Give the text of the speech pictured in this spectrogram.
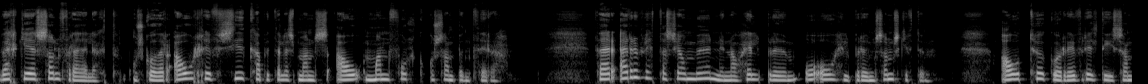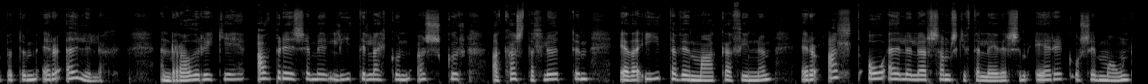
Verkið er sálfræðilegt og skoðar áhrif síðkapitalismans á mannfólk og sambönd þeirra. Það er erfitt að sjá munin á heilbriðum og óheilbriðum samskiptum. Átök og rifrildi í sambandum eru eðlileg, en ráðuríki, afbreyðsemi, lítilækun, öskur, að kasta hlutum eða íta við maka þínum eru allt óeðlilegar samskiptaleiðir sem Erik og Simón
